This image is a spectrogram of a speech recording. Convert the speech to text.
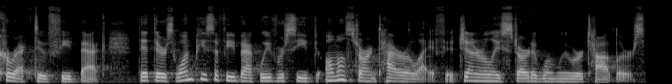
corrective feedback. That there's one piece of feedback we've received almost our entire life. It generally started when we were toddlers.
